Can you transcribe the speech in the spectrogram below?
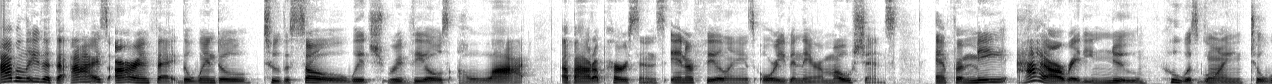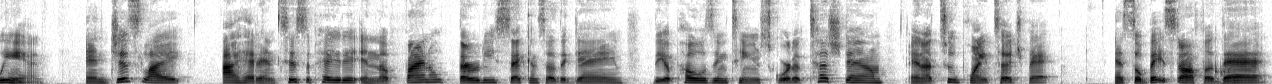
I believe that the eyes are, in fact, the window to the soul, which reveals a lot about a person's inner feelings or even their emotions. And for me, I already knew who was going to win. And just like I had anticipated in the final 30 seconds of the game, the opposing team scored a touchdown and a two point touchback. And so, based off of that,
